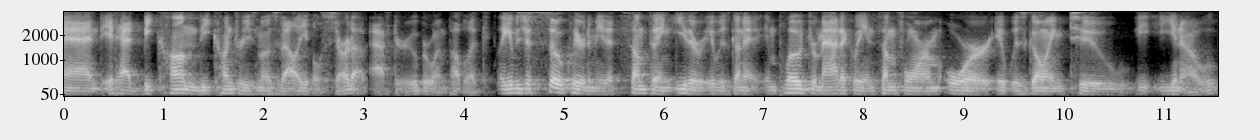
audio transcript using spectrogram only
and it had become the country's most valuable startup after Uber went public. Like it was just so clear to me that something either it was going to implode dramatically in some form or it was going to you know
